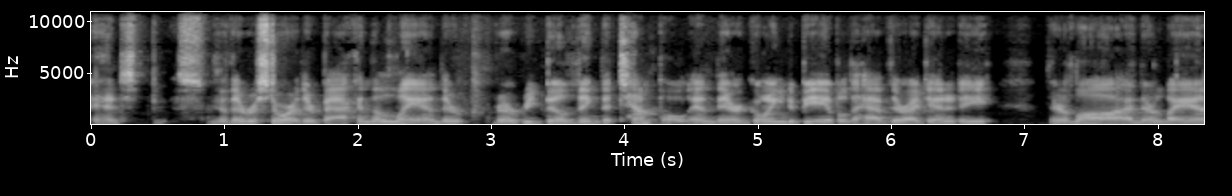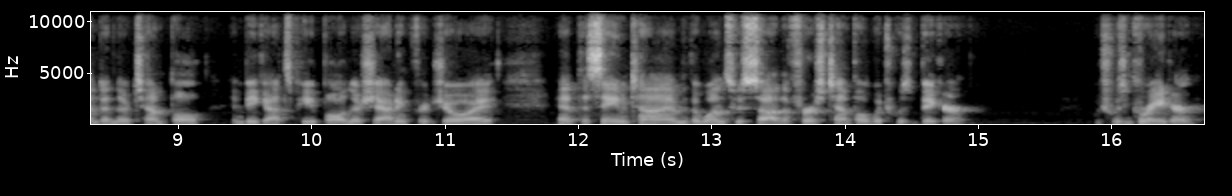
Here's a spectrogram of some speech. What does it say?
and you know, they're restored. They're back in the land. They're, they're rebuilding the temple, and they're going to be able to have their identity, their law, and their land and their temple and be God's people, and they're shouting for joy. At the same time, the ones who saw the first temple, which was bigger, which was greater,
